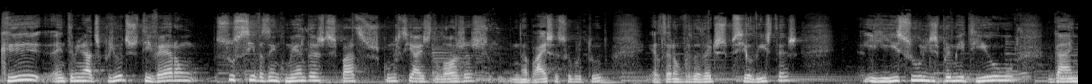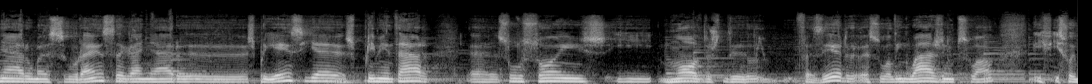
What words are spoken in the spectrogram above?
que em determinados períodos tiveram sucessivas encomendas de espaços comerciais, de lojas, na Baixa sobretudo. Eles eram verdadeiros especialistas e isso lhes permitiu ganhar uma segurança, ganhar uh, experiência, experimentar uh, soluções e modos de fazer, a sua linguagem pessoal. E isso foi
